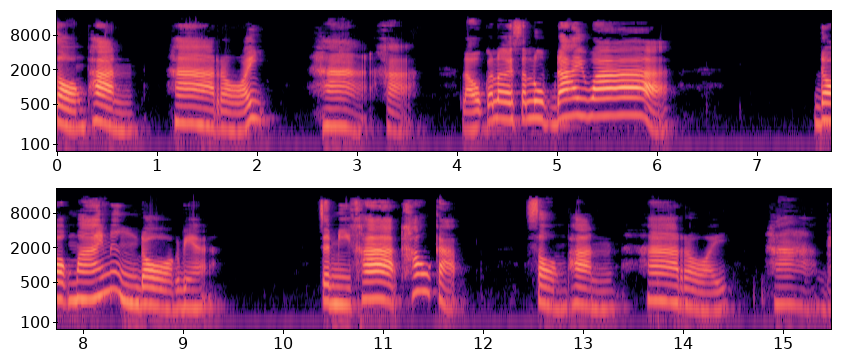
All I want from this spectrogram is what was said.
2,505 ค่ะ เราก็เลยสรุปได้ว่า ดอกไม้หนึ่งดอกเนี่ย จะมีค่าเท่ากับ 2,505 แบ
